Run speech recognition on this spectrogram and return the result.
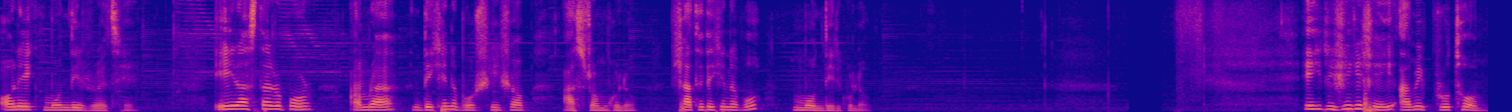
অনেক মন্দির রয়েছে। এই রাস্তার ওপর আমরা দেখে নেব সেই সব আশ্রমগুলো। সাথে দেখে নেব মন্দিরগুলো। এই ঋষিকেশেই আমি প্রথম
